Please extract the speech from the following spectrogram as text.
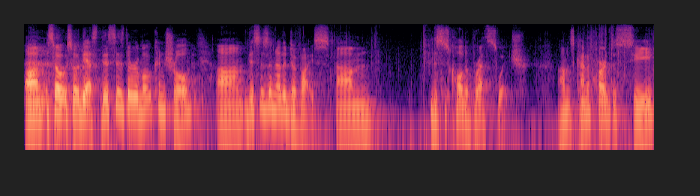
Um, so, so yes, this is the remote control. Um, this is another device. Um, this is called a breath switch. Um, it's kind of hard to see.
